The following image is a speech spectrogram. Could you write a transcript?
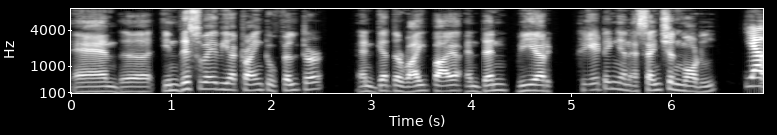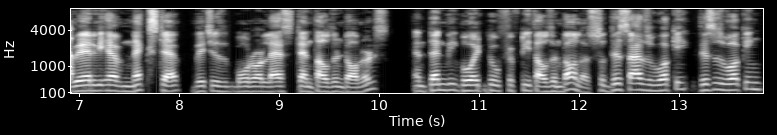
And uh, in this way, we are trying to filter and get the right buyer. And then we are creating an ascension model Yep. where we have next step, which is more or less ten thousand dollars, and then we go into fifty thousand dollars. So this has working. This is working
